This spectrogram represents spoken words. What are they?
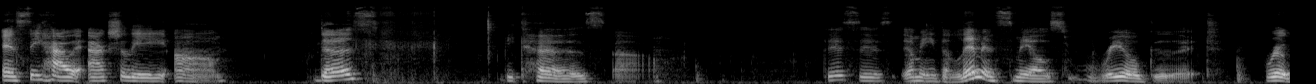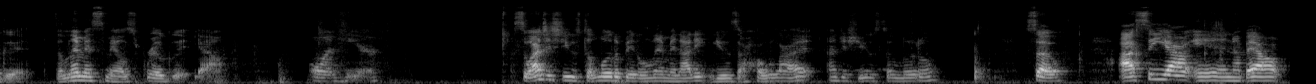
and see how it actually um does because uh this is, I mean, the lemon smells real good. Real good. The lemon smells real good, y'all, on here. So I just used a little bit of lemon. I didn't use a whole lot. I just used a little. So I'll see y'all in about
